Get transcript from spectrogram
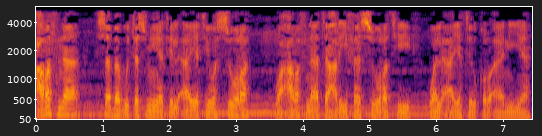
عرفنا سبب تسمية الآية والسورة وعرفنا تعريف السورة والآية القرآنية.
